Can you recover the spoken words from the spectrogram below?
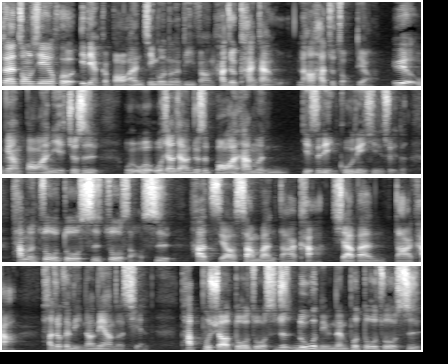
在中间会有一两个保安经过那个地方，他就看看我，然后他就走掉。因为我跟你讲，保安也就是我我我想讲就是保安他们也是领固定薪水的，他们做多事做少事，他只要上班打卡、下班打卡，他就可以领到那样的钱，他不需要多做事。就是如果你能不多做事，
